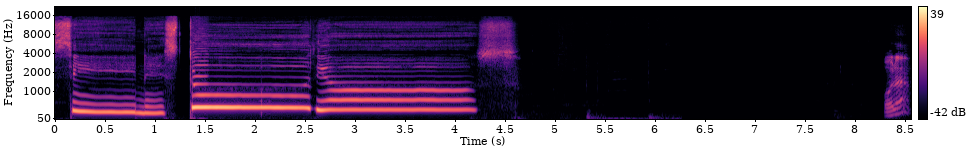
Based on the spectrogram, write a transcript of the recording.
Sin estudios. Hola,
